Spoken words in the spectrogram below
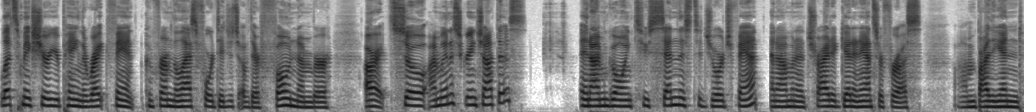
Let's make sure you're paying the right fan. Confirm the last four digits of their phone number. All right, so I'm going to screenshot this and I'm going to send this to George Fant and I'm going to try to get an answer for us um, by the end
